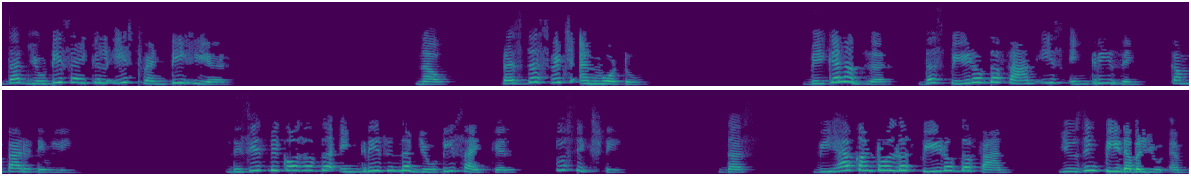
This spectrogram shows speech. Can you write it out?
The duty cycle is 20 here. Now, press the switch NO2. We can observe the speed of the fan is increasing comparatively. This is because of the increase in the duty cycle to 60. Thus, we have controlled the speed of the fan using PWM.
